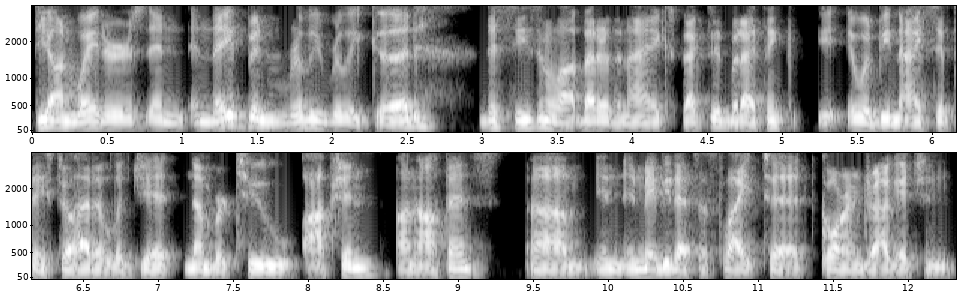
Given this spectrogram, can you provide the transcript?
Dion Waiters, and and they've been really really good this season, a lot better than I expected. But I think it would be nice if they still had a legit number two option on offense. Um, and, and, maybe that's a slight to Goran Dragic and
